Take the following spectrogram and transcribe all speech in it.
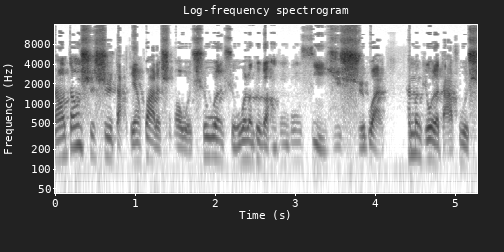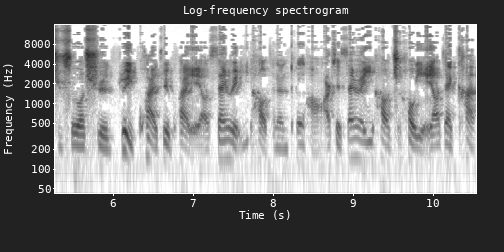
然后当时是打电话的时候，我去问询问了各个航空公司以及使馆，他们给我的答复是说是最快最快也要三月一号才能通航，而且三月一号之后也要再看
